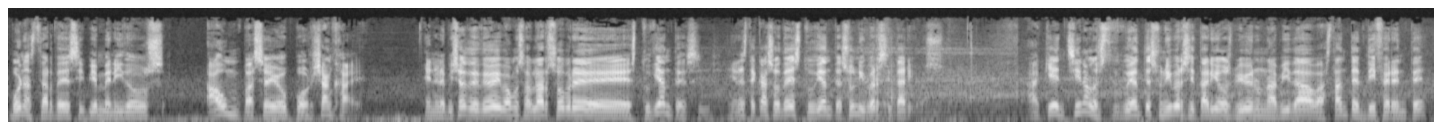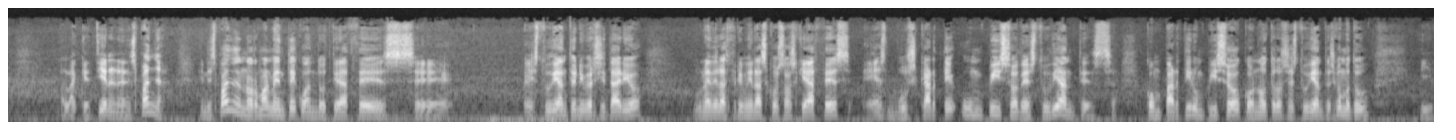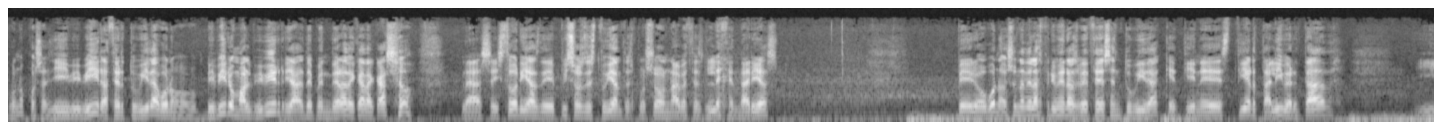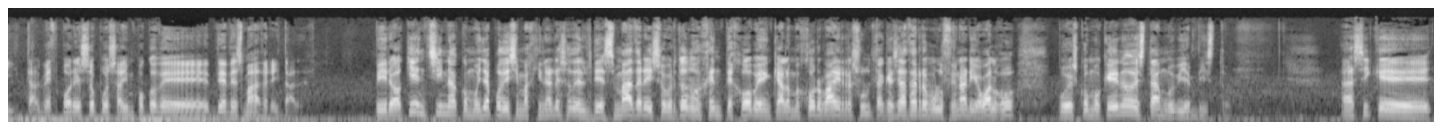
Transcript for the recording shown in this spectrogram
Buenas tardes y bienvenidos a un paseo por Shanghai. En el episodio de hoy vamos a hablar sobre estudiantes, y en este caso de estudiantes universitarios. Aquí en China los estudiantes universitarios viven una vida bastante diferente a la que tienen en España. En España normalmente cuando te haces eh, estudiante universitario, una de las primeras cosas que haces es buscarte un piso de estudiantes, compartir un piso con otros estudiantes como tú y bueno, pues allí vivir, hacer tu vida, bueno, vivir o mal vivir, ya dependerá de cada caso. Las historias de pisos de estudiantes pues son a veces legendarias. Pero bueno, es una de las primeras veces en tu vida que tienes cierta libertad y tal vez por eso pues hay un poco de, de desmadre y tal. Pero aquí en China, como ya podéis imaginar, eso del desmadre y sobre todo en gente joven que a lo mejor va y resulta que se hace revolucionario o algo, pues como que no está muy bien visto. Así que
